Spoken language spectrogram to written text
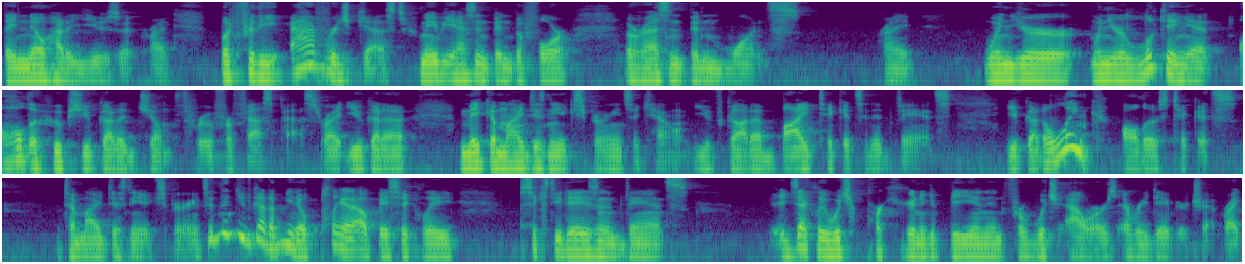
they know how to use it, right? But for the average guest who maybe hasn't been before or hasn't been once, right? When you're when you're looking at all the hoops you've got to jump through for fast pass, right? You've got to make a My Disney Experience account. You've got to buy tickets in advance. You've got to link all those tickets to My Disney Experience, and then you've got to you know plan out basically 60 days in advance exactly which park you're going to be in and for which hours every day of your trip, right?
